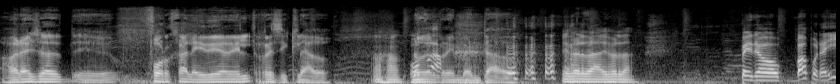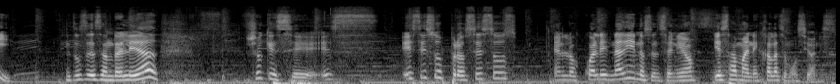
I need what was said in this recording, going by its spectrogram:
ahora ella eh, forja la idea del reciclado, Ajá. no Opa. del reinventado. Es verdad, es verdad. pero va por ahí. Entonces, en realidad, yo qué sé, es, es esos procesos en los cuales nadie nos enseñó y es a manejar las emociones.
